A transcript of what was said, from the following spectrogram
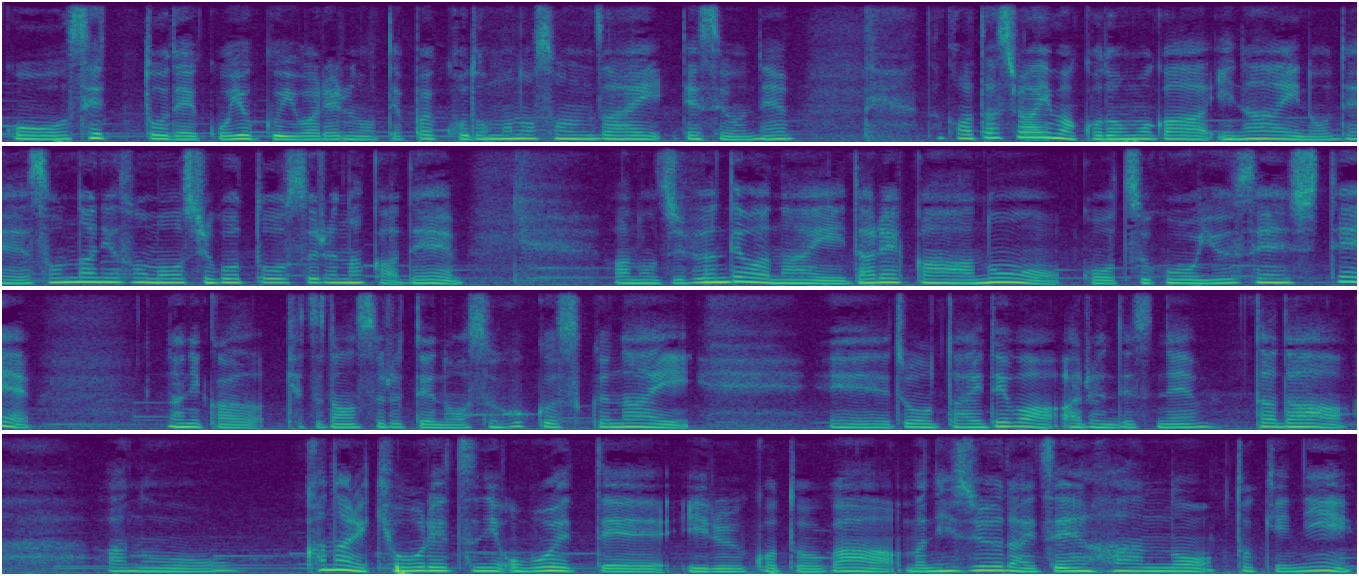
こうセットでこうよく言われるのってやっぱり子どもの存在ですよねなんか私は今子供がいないのでそんなにその仕事をする中であの自分ではない誰かのこう都合を優先して何か決断するっていうのはすごく少ない、えー、状態ではあるんですね。ただあのかなり強烈に覚えていることが、まあ、20代前半の時に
